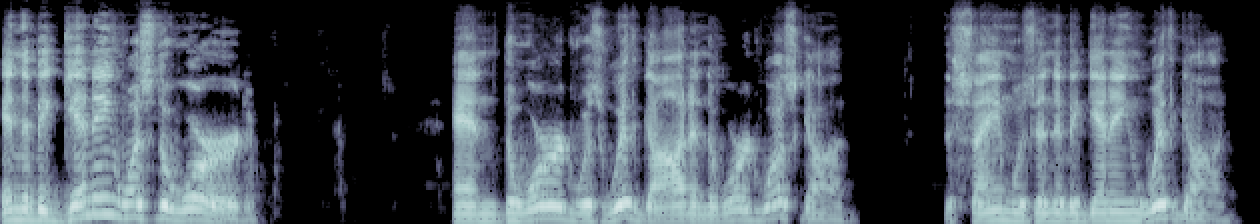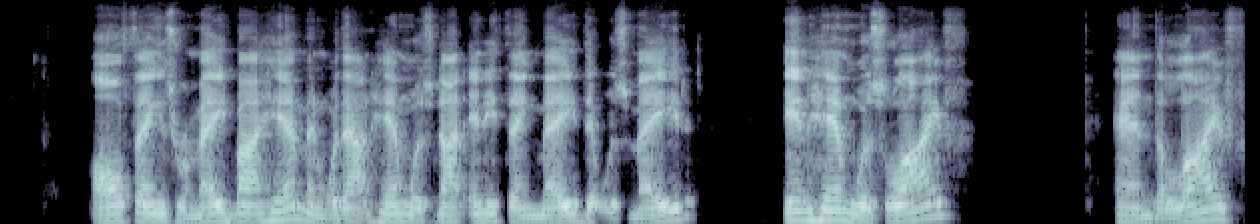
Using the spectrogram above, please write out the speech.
In the beginning was the Word, and the Word was with God, and the Word was God. The same was in the beginning with God. All things were made by him, and without him was not anything made that was made. In him was life, and the life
